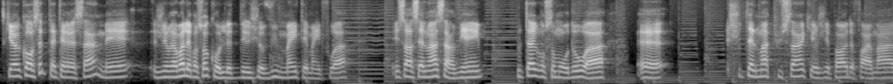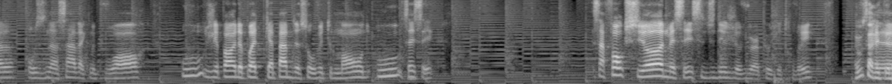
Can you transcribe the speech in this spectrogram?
Ce qui est un concept intéressant, mais j'ai vraiment l'impression qu'on l'a déjà vu maintes et maintes fois. Essentiellement, ça revient tout le temps, grosso modo, à euh, je suis tellement puissant que j'ai peur de faire mal aux innocents avec mes pouvoirs, ou j'ai peur de pas être capable de sauver tout le monde, ou, tu sais, c'est. Ça fonctionne, mais c'est c'est du déjà vu un peu, j'ai trouvé. Vous, ça aurait été Euh,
